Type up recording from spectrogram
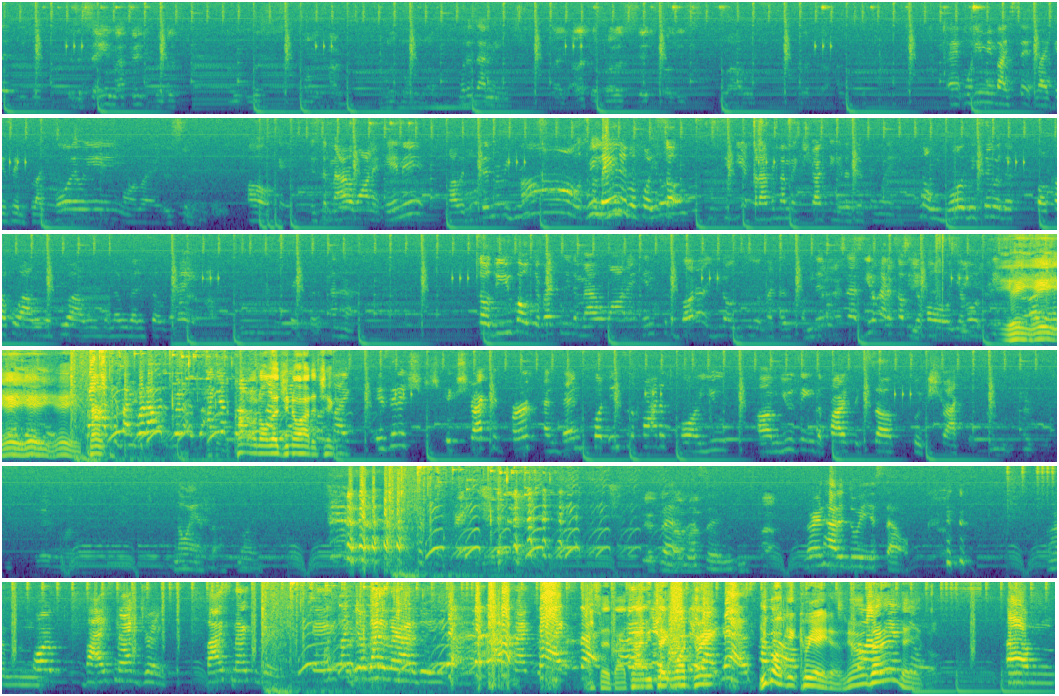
By sit? Like, is it like boiling or like? It's simmering. Oh, okay. Is the marijuana in it while it's simmering? Oh, We made you- it before. You so, don't remember? yeah, but I remember extracting it a different way. No, we boiled, we simmered it for a couple hours, a few hours, and then we let it sit overnight. Uh-huh. So do you go directly the marijuana into the butter? You don't do it like a, a middle step. You don't gotta tell me your whole your whole secret. Hey, hey, hey, hey, hey. Nah, I guess what I Colonel was don't let you know how to chicken- Like, is it ex- extracted first and then put into the product, or are you um, using the product itself to extract it? No answer. listen, listen. Learn how to do it yourself. um, Or buy snack drinks. Buy snack drinks. Okay? you gotta learn how to do it anytime. Buy snack. I said by the time you take one drink, Yes, you gonna get creative. You know what I'm saying? There you go. Um,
